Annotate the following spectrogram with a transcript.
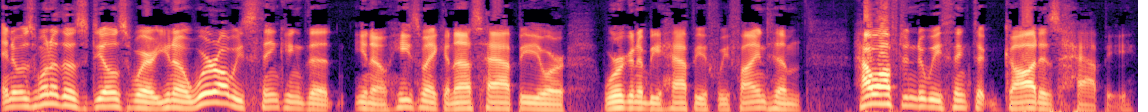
and it was one of those deals where, you know, we're always thinking that, you know, he's making us happy or we're going to be happy if we find him. How often do we think that God is happy?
